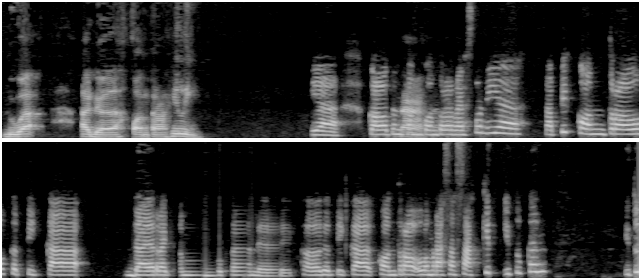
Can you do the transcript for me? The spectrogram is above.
dua adalah kontrol healing Ya, kalau tentang nah. kontrol respon iya, tapi kontrol ketika direct bukan dari kalau ketika kontrol lo merasa sakit itu kan itu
